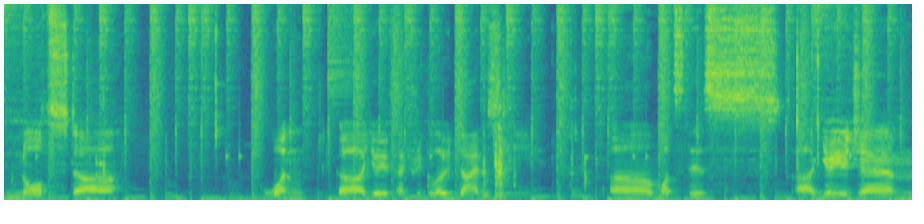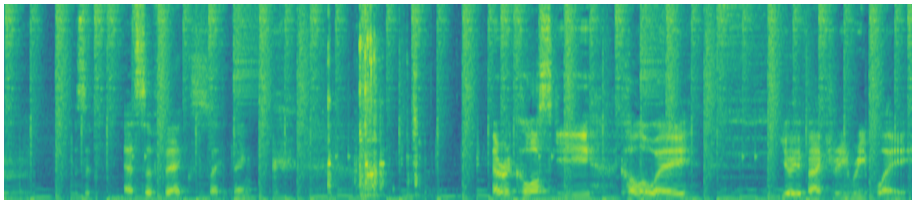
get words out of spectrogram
North Star. One uh, Yo-Yo Factory Glow Dynasty. Um, what's this? Uh, Yo-Yo Jam. Is it SFX? I think. Eric Koloski colorway Yo-Yo Factory replay.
